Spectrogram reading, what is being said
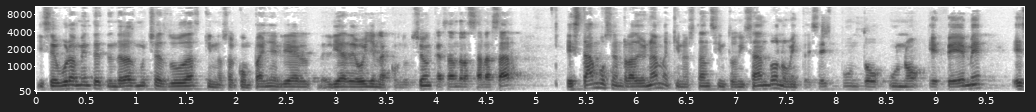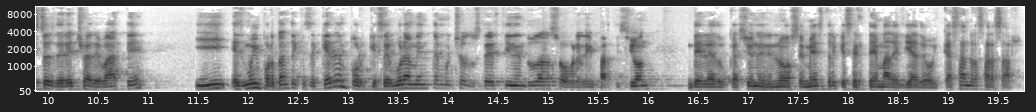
y seguramente tendrás muchas dudas. Quien nos acompaña el día, el día de hoy en la conducción, Cassandra Salazar. Estamos en Radio Nama, aquí nos están sintonizando, 96.1 FM. Esto es Derecho a Debate y es muy importante que se queden porque seguramente muchos de ustedes tienen dudas sobre la impartición de la educación en el nuevo semestre, que es el tema del día de hoy. Cassandra Salazar.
